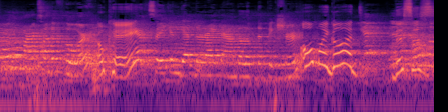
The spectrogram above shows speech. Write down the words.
photo marks on the floor. Okay. Yeah, so you can get the right angle of the picture. Oh my god. Yeah, This is. also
